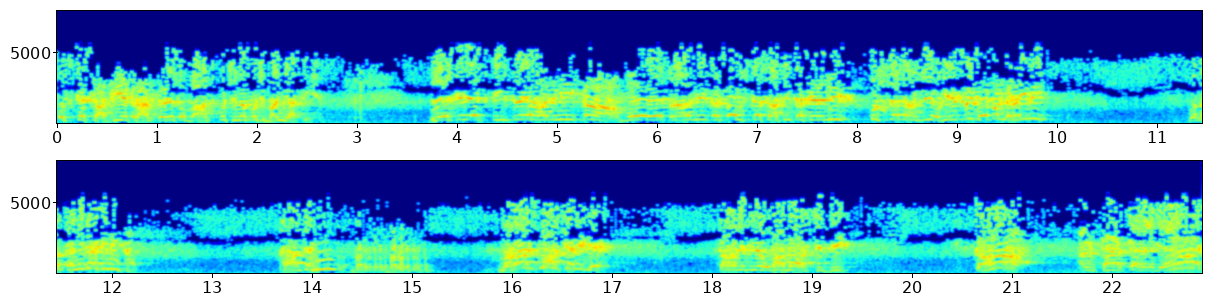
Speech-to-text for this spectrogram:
اس کے ساتھی اعتراض کرے تو بات کچھ نہ کچھ بن جاتی ہے۔ لیکن ایک تیسرے آدمی کا وہ اعتراض نہیں کرتا، اس کے ساتھی کا کہہ جی اس سے باندھی ہوگی بھی دو پر لڑائی نہیں۔ وہ تو کہیں گے کہ نہیں تھا کہا کہیں وہاں دو کہیں گے۔ صاحب نے عبادہ اور صدیق کہا انسار کہنے لگے، آج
